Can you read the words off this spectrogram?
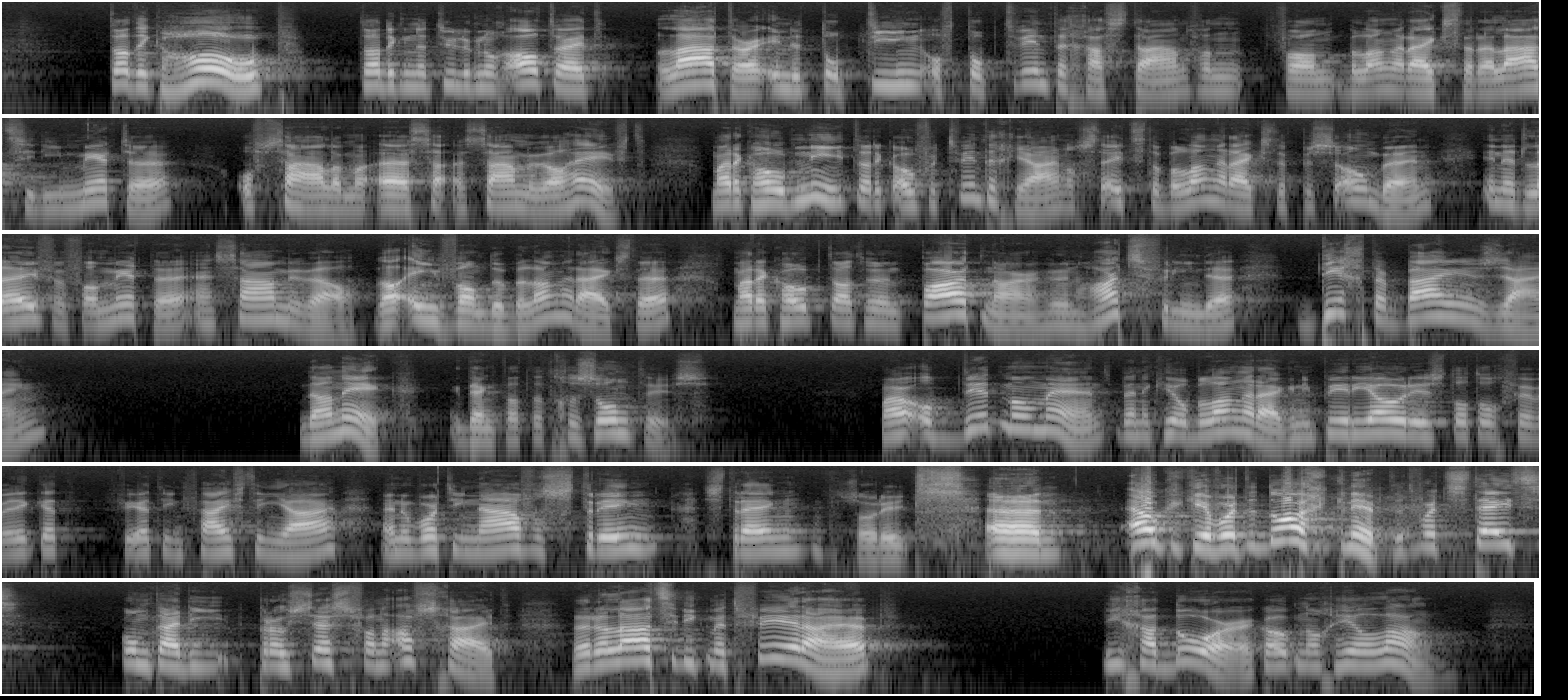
dat ik hoop dat ik natuurlijk nog altijd later in de top 10 of top 20 ga staan van, van belangrijkste relatie die Mirte of Samuel heeft. Maar ik hoop niet dat ik over 20 jaar nog steeds de belangrijkste persoon ben in het leven van Mirte en Samuel. Wel een van de belangrijkste, maar ik hoop dat hun partner, hun hartsvrienden, dichter bij hun zijn dan ik. Ik denk dat het gezond is. Maar op dit moment ben ik heel belangrijk. En die periode is tot ongeveer, weet ik het, 14, 15 jaar. En dan wordt die navelstreng, streng, sorry, uh, elke keer wordt het doorgeknipt. Het wordt steeds, komt daar die proces van afscheid. De relatie die ik met Vera heb, die gaat door. Ik hoop nog heel lang.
